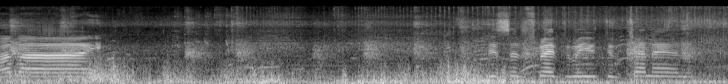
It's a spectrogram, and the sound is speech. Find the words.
Bye-bye. Please subscribe to my YouTube channel.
